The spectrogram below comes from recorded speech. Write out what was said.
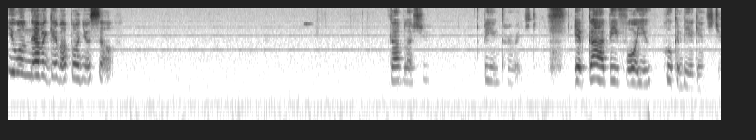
you will never give up on yourself. God bless you. Be encouraged. If God be for you, who can be against you?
